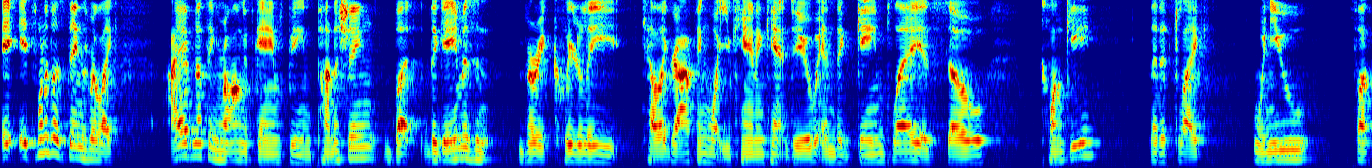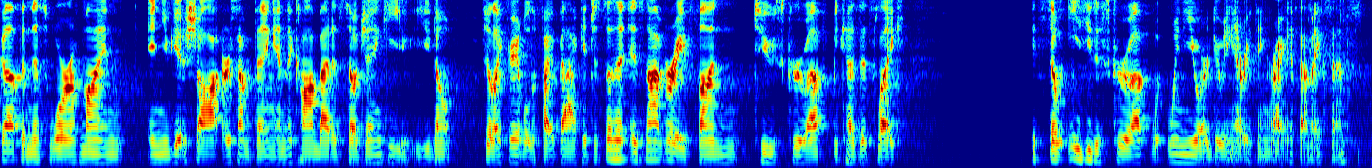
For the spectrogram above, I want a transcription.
It, it's one of those things where like I have nothing wrong with games being punishing, but the game isn't very clearly telegraphing what you can and can't do, and the gameplay is so clunky that it's like when you fuck up in this War of Mine and you get shot or something, and the combat is so janky, you, you don't feel like you're able to fight back. It just doesn't. It's not very fun to screw up because it's like it's so easy to screw up w- when you are doing everything right. If that makes sense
